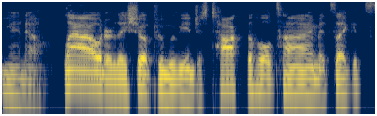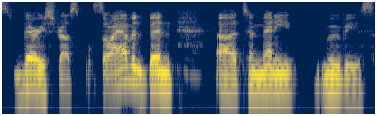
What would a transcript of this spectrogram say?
you know, loud or they show up to a movie and just talk the whole time, it's like, it's very stressful. So I haven't been uh, to many movies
